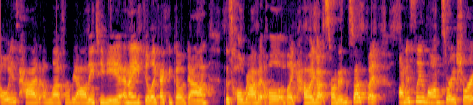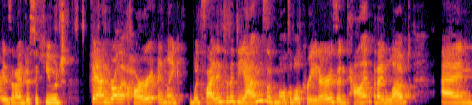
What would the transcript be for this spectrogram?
always had a love for reality TV, and I feel like I could go down this whole rabbit hole of like how I got started and stuff. But honestly, long story short is that I'm just a huge fangirl at heart and like would slide into the DMs of multiple creators and talent that I loved and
